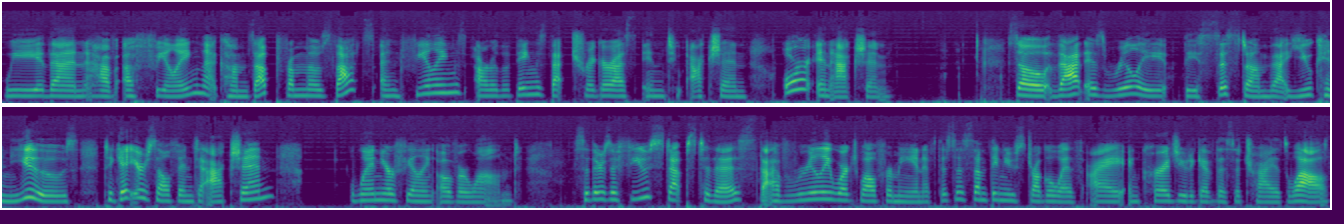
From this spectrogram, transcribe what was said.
We then have a feeling that comes up from those thoughts, and feelings are the things that trigger us into action or inaction. So, that is really the system that you can use to get yourself into action when you're feeling overwhelmed. So, there's a few steps to this that have really worked well for me. And if this is something you struggle with, I encourage you to give this a try as well.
